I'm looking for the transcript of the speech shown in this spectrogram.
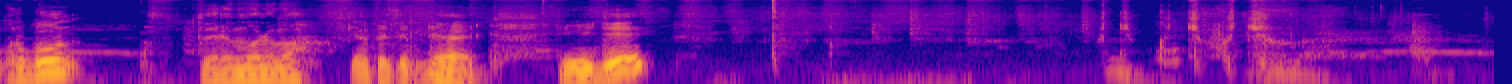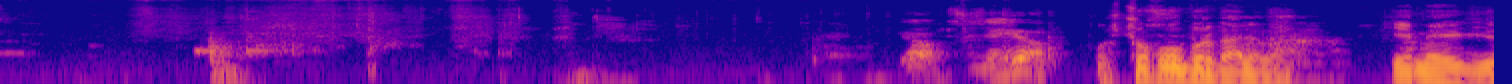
Vurgun. Verim oğluma. Gel kızım gel. İyiydi. Küçük küçük küçük. Yok size yok. O çok obur galiba. Yemeği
